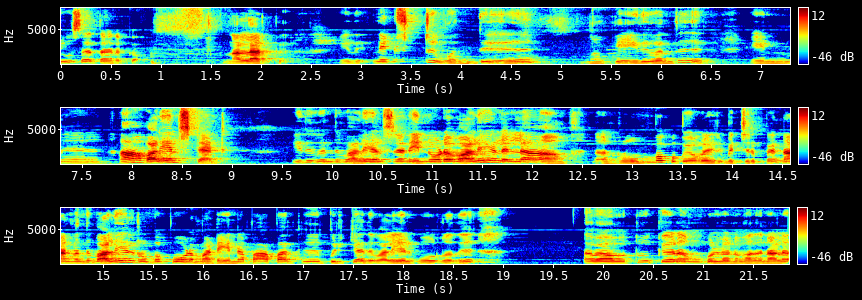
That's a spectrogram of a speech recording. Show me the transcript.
ஜூஸாக தான் இருக்கும் நல்லாயிருக்கு இது நெக்ஸ்ட்டு வந்து ஓகே இது வந்து என்ன? ஆ வளையல் ஸ்டாண்ட். இது வந்து வளையல் ஸ்டாண்ட். என்னோடய வளையல் எல்லாம் நான் ரொம்ப குப்பையாக வச்சுருப்பேன். நான் வந்து வளையல் ரொம்ப போட மாட்டேன். ஏன்னா பாப்பாவுக்கு பிடிக்காது வளையல் போடுறது. அவள் தூக்கணும் கொள்ளணும் அதனால்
